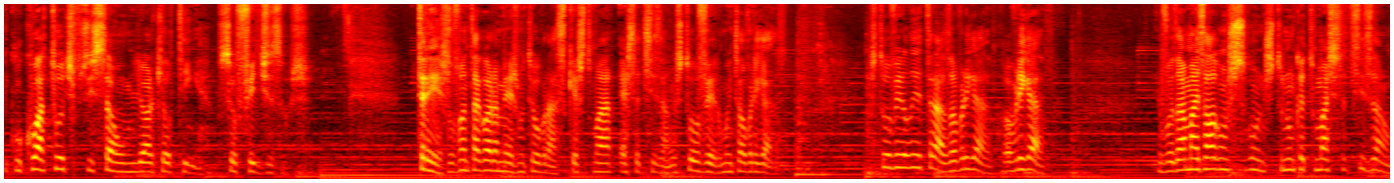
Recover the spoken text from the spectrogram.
e colocou à tua disposição o melhor que Ele tinha, o seu Filho Jesus. Três, levanta agora mesmo o teu braço. Queres tomar esta decisão? Eu estou a ver, muito obrigado. Estou a ver ali atrás, obrigado, obrigado. Eu vou dar mais alguns segundos. Tu nunca tomaste esta decisão,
